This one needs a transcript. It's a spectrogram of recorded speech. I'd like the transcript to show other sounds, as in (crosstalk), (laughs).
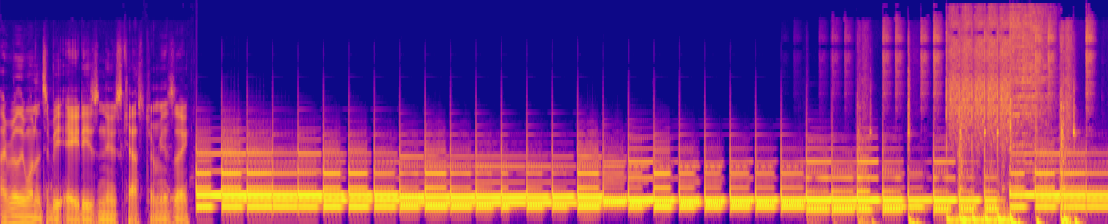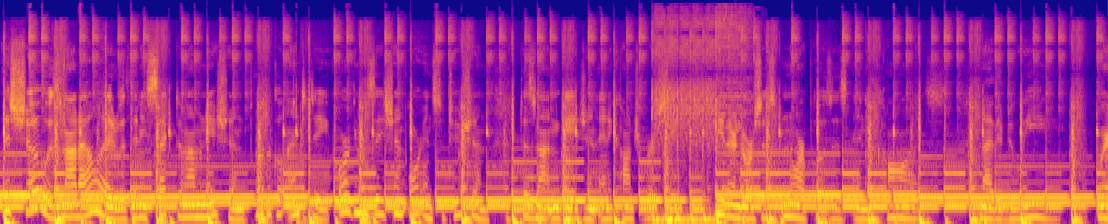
I really want it to be 80s newscaster music. This show is not allied with any sect, denomination, political entity, organization, or institution, does not engage in any controversy, neither endorses nor opposes any cause. Neither do we.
